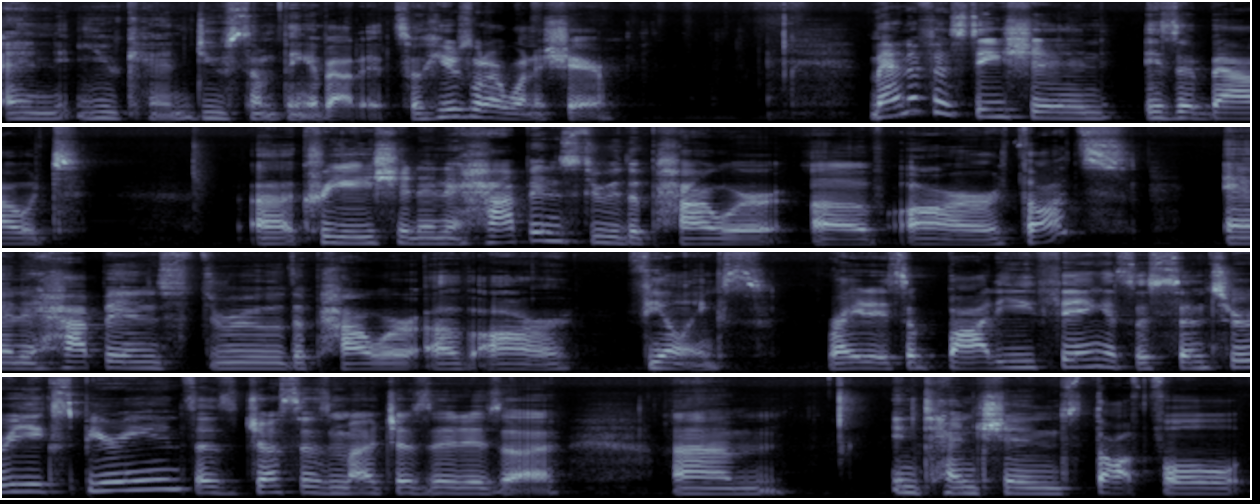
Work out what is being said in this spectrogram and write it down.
and you can do something about it. So here's what I want to share manifestation is about uh, creation and it happens through the power of our thoughts and it happens through the power of our feelings right it's a body thing it's a sensory experience as just as much as it is a um, intentions thoughtful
